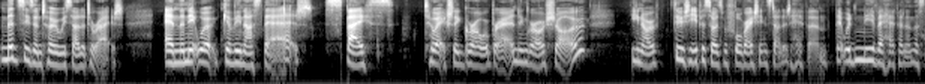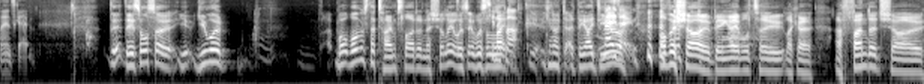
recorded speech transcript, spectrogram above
mid season two we started to rate, and the network giving us that space to actually grow a brand and grow a show. You know, 30 episodes before ratings started to happen. That would never happen in this landscape. There's also you, you were what what was the time slot initially? It was it was 10 late. o'clock. You know the idea of, of a show being able to like a a funded show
